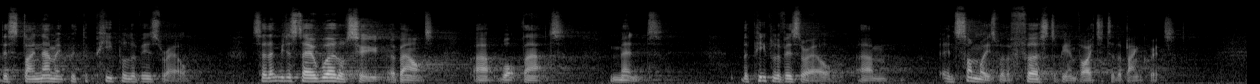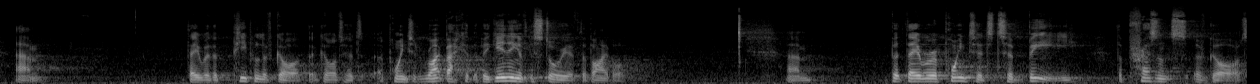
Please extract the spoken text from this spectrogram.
this dynamic with the people of Israel. So let me just say a word or two about uh, what that meant. The people of Israel, um, in some ways, were the first to be invited to the banquet. Um, they were the people of God that God had appointed right back at the beginning of the story of the Bible. Um, but they were appointed to be the presence of God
